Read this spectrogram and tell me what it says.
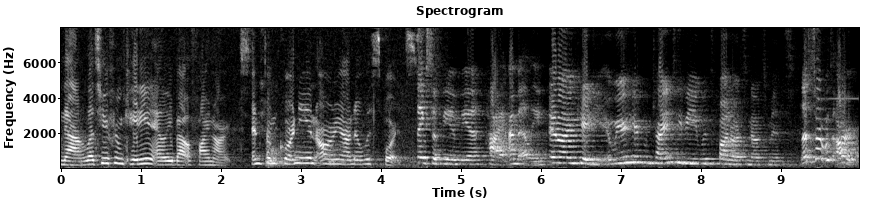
Now, let's hear from Katie and Ellie about fine arts. And from Courtney and Ariana with sports. Thanks, Sophia and Mia. Hi, I'm Ellie. And I'm Katie, and we are here from Titan TV with fine arts announcements. Let's start with art.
